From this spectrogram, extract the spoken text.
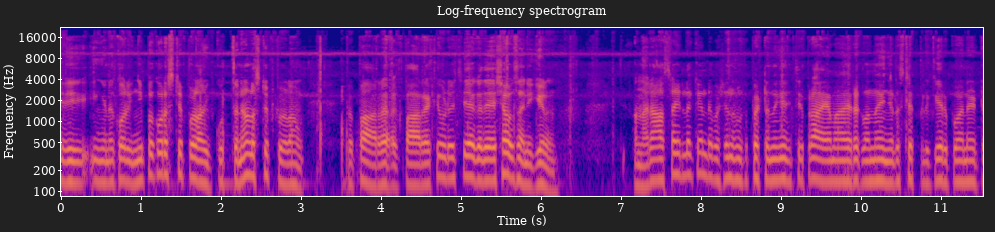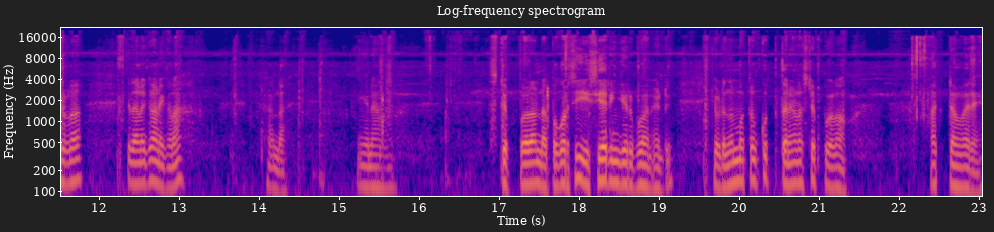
ഈ ഇങ്ങനെ കുറേ ഇനിയിപ്പോൾ കുറേ സ്റ്റെപ്പുകളാണ് കുത്തനെയുള്ള സ്റ്റെപ്പുകളാണ്. ഇപ്പോൾ പാറ പാറയൊക്കെ ഇവിടെ വെച്ച് ഏകദേശം അവസാനിക്കുകയാണ്. എന്നാലും ആ സൈഡിലൊക്കെ ഉണ്ട്. പക്ഷേ നമുക്ക് പെട്ടെന്ന് ഇങ്ങനെ ഇച്ചിരി പ്രായമായവരൊക്കെ വന്നു കഴിഞ്ഞാൽ സ്റ്റെപ്പിൽ കയറി പോകാനായിട്ടുള്ള ഇതാണ് കാണിക്കണം. കണ്ട? ഇങ്ങനെ സ്റ്റെപ്പുകളുണ്ട്. അപ്പോൾ കുറച്ച് ഈസി ആയിരിക്കും കയറി പോകാനായിട്ട്. ഇവിടെ നിന്ന് മൊത്തം കുത്തനെയുള്ള സ്റ്റെപ്പുകളാണ്. അറ്റം വരെ.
